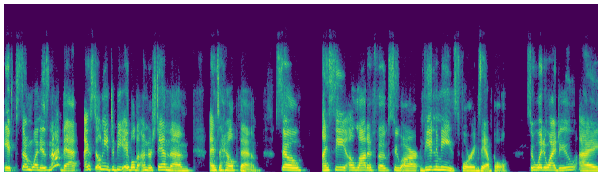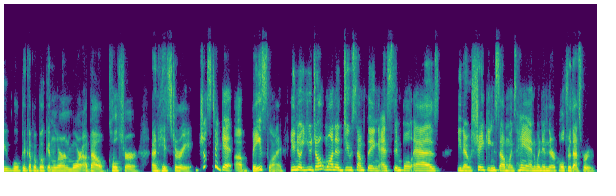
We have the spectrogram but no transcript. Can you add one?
if someone is not that, I still need to be able to understand them and to help them. So, I see a lot of folks who are Vietnamese, for example. So, what do I do? I will pick up a book and learn more about culture and history just to get a baseline. You know, you don't want to do something as simple as, you know, shaking someone's hand when in their culture that's rude.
